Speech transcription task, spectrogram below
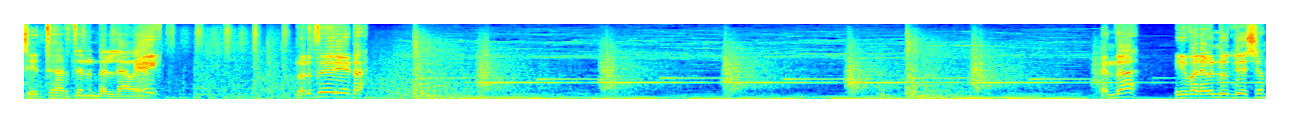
സിദ്ധാർത്ഥനും ബലരാമനും ഏയ്! നിർത്തി ഹരിയേട്ടാ എന്താ ഈ വരവിന്റെ ഉദ്ദേശം?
